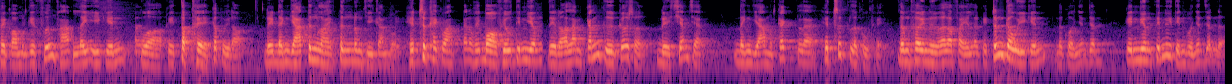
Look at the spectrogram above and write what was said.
phải có một cái phương pháp lấy ý kiến của cái tập thể cấp ủy đó để đánh giá từng loài, từng đồng chí cán bộ. Hết sức khách quan. Nó phải bỏ phiếu tín nhiệm, để đó làm căn cứ cơ sở để xem xét, đánh giá một cách là hết sức là cụ thể. Đồng thời nữa là phải là cái trưng cầu ý kiến là của nhân dân, cái niềm tin uy tín của nhân dân nữa.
